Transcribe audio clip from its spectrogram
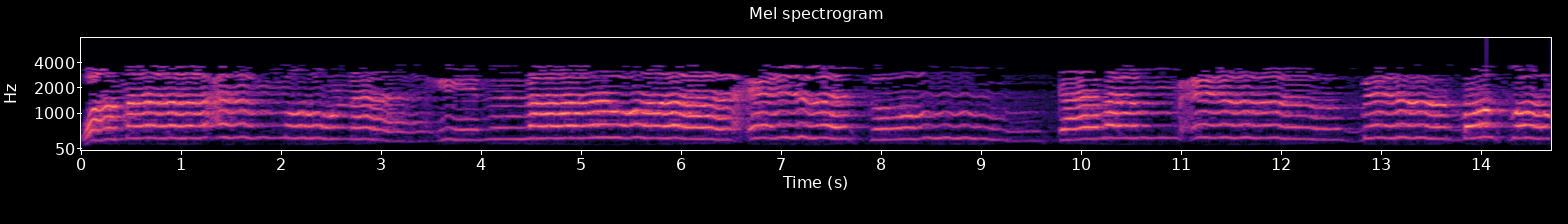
وَمَا أَمْرُنَا إِلَّا وَاحِدَةٌ كَلَمْحٍ بِالْبَصَرِ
